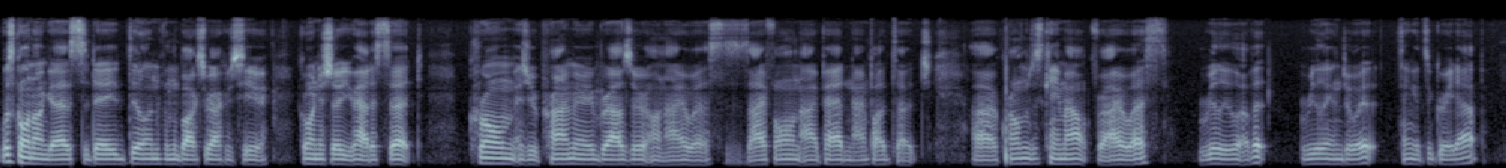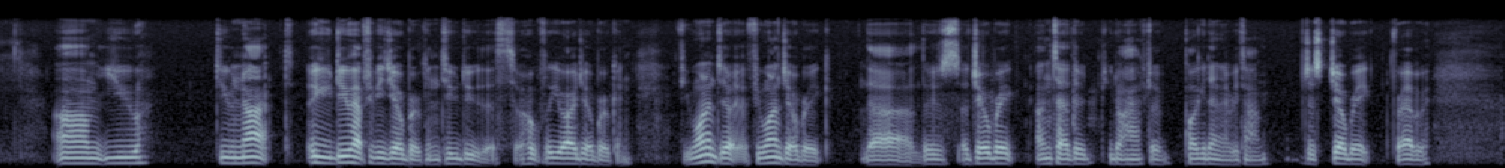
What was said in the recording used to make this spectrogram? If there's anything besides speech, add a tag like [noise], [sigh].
What's going on guys? Today Dylan from the Boxer Rockers here going to show you how to set Chrome as your primary browser on iOS. This is iPhone, iPad, and iPod Touch. Uh, Chrome just came out for iOS. Really love it. Really enjoy it. think it's a great app. Um, you do not, you do have to be jailbroken to do this. So hopefully you are jailbroken. If you want to, if you want to jailbreak, uh, there's a jailbreak untethered. You don't have to plug it in every time. Just jailbreak forever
